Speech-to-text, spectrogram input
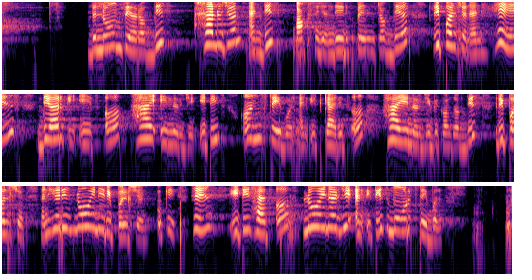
the lone pair of this halogen and this oxygen there is presence of their repulsion and hence there is a high energy. It is unstable and it carries a high energy because of this repulsion. And here is no any repulsion okay? Hence it has a low energy and it is more stable.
